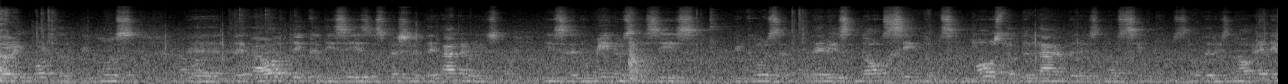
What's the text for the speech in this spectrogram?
very important because uh, the aortic disease, especially the aneurysm, is a luminous disease because there is no symptoms. Most of the time there is no symptoms, so there is no any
